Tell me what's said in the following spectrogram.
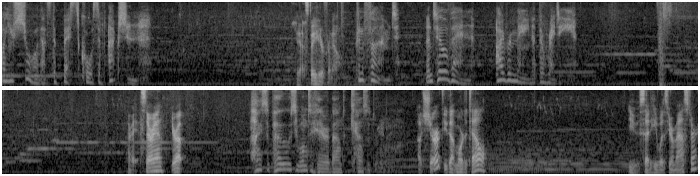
Are you sure that's the best course of action? Yeah, stay here for now. Confirmed. Until then, I remain at the ready. All right, Astarion, you're up. I suppose you want to hear about Cazador. Oh, sure, if you got more to tell. You said he was your master?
